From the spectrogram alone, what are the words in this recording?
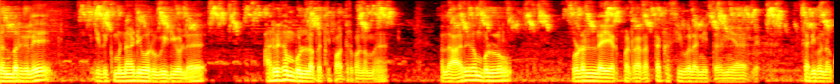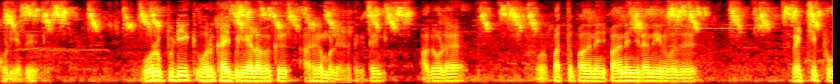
நண்பர்களே இதுக்கு முன்னாடி ஒரு வீடியோவில் அருகம்புல்லை பற்றி பார்த்துருக்கோம் நம்ம. அந்த அருகம்புல்லும் உடலில் ஏற்படுற இரத்த கசிவுகளை நீ தனியாக சரி பண்ணக்கூடியது. ஒரு பிடி ஒரு கைப்பிடி அளவுக்கு அருகம்புல் எடுத்துக்கிட்டு அதோட ஒரு பத்து பதினஞ்சு பதினஞ்சுலேருந்து இருபது வெச்சிப்பூ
